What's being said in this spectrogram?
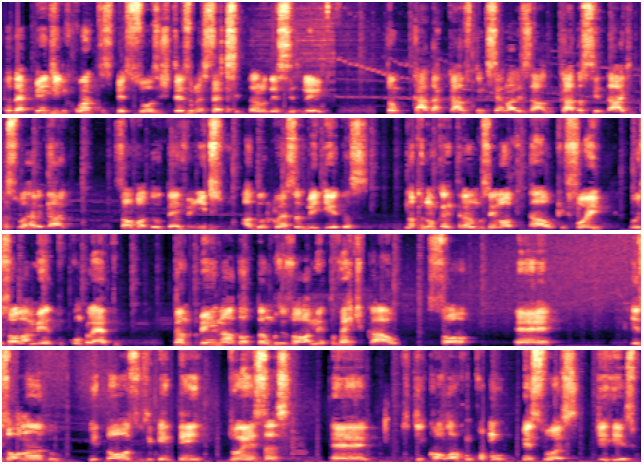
isso depende de quantas pessoas estejam necessitando desses leitos. Então, cada caso tem que ser analisado, cada cidade tem a sua realidade. Salvador, desde o início, adotou essas medidas. Nós nunca entramos em lockdown, que foi o isolamento completo. Também não adotamos isolamento vertical, só é, isolando idosos e quem tem doenças é, que colocam como pessoas de risco.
